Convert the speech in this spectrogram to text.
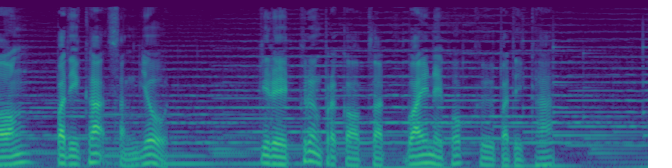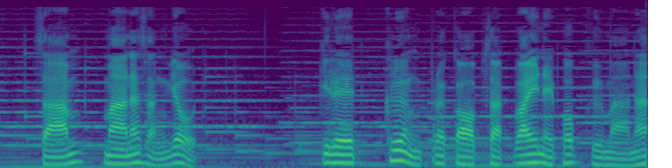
2. ปฏิฆะสังโยชน์กิเลสเครื่องประกอบสัตว์ไว้ในภพคือปฏิฆะ 3. มานะสังโยชน์กิเลสเครื่องประกอบสัตว์ไว้ในภพคือมานะ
